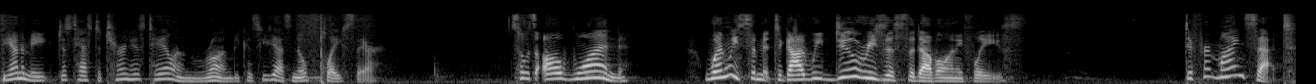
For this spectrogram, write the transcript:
the enemy just has to turn his tail and run because he has no place there. So it's all one. When we submit to God, we do resist the devil and he flees. Different mindset.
